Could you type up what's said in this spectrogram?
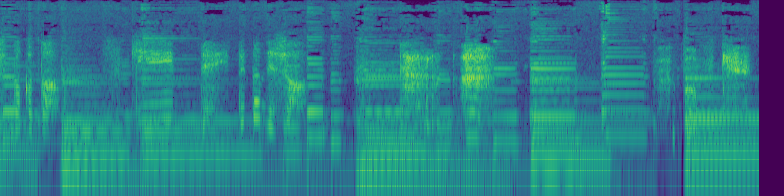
私のこと好きって言ってたんでしょ？嘘 つ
